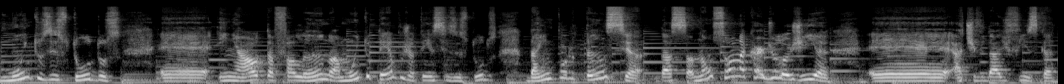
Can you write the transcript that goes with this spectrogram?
muitos estudos é, em alta falando, há muito tempo já tem esses estudos, da importância, da, não só na cardiologia, é, atividade física,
